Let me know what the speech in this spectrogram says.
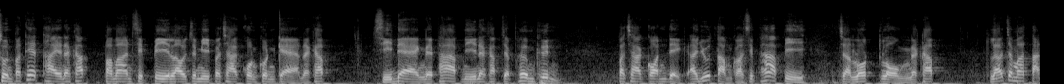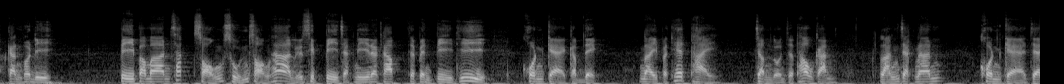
ส่วนประเทศไทยนะครับประมาณ 10 ปีเราจะมีประชากรคนแก่นะครับสีแดงในภาพนี้นะครับจะเพิ่มขึ้น ประชากรเด็กอายุต่ำกว่า 15 ปีจะลดลงนะครับแล้วจะมาตัดกันพอดี ปีประมาณสัก 2025 หรือ 10 ปีจากนี้นะครับจะเป็นปีที่คนแก่กับเด็กในประเทศไทยจำนวนจะเท่ากัน หลังจากนั้นคนแก่จะ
